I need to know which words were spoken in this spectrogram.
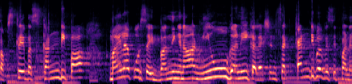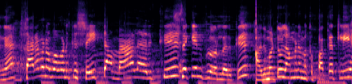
சப்ஸ்கிரைபர்ஸ் கண்டிப்பா மயிலாப்பூர் சைட் வந்தீங்கன்னா நியூ கனி கலெக்ஷன்ஸை கண்டிப்பா விசிட் பண்ணுங்க. சரவண பவனுக்கு ஸ்ட்ரெயிட்டா மேல இருக்கு. செகண்ட் ஃப்ளோர்ல இருக்கு. அது மட்டும் இல்லாம நமக்கு பக்கத்துலயே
